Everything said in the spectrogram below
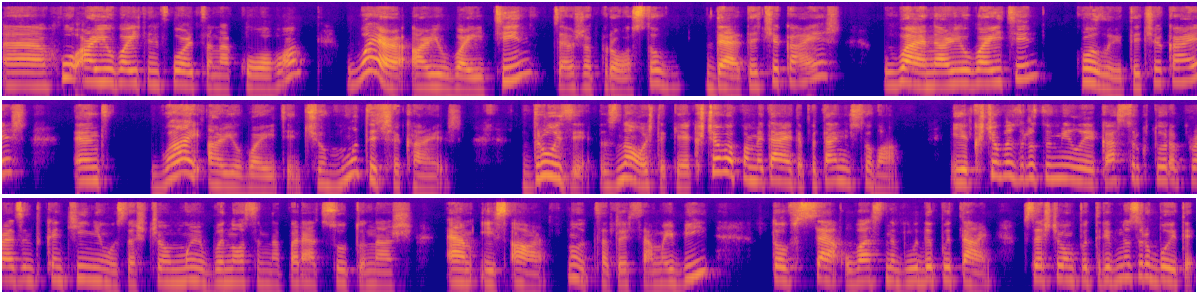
Е, Who are you waiting for? Це на кого. Where are you waiting? Це вже просто де ти чекаєш. When are you waiting? Коли ти чекаєш. And why are you waiting? Чому ти чекаєш? Друзі, знову ж таки, якщо ви пам'ятаєте питання слова, і якщо ви зрозуміли, яка структура present continuous, що ми виносимо наперед суто наш am is are, ну це той самий be, то все, у вас не буде питань. Все, що вам потрібно зробити,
